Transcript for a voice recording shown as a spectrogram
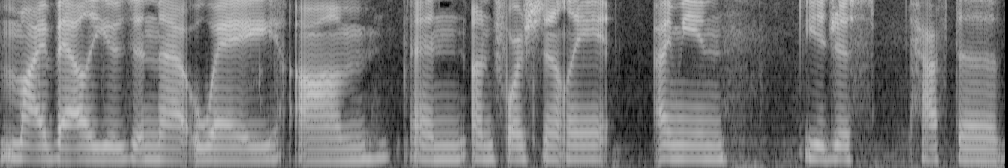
my values in that way. Um, and unfortunately, I mean, you just have to.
